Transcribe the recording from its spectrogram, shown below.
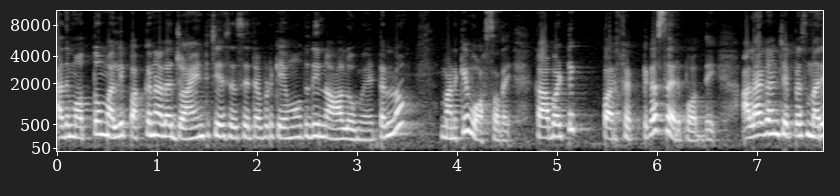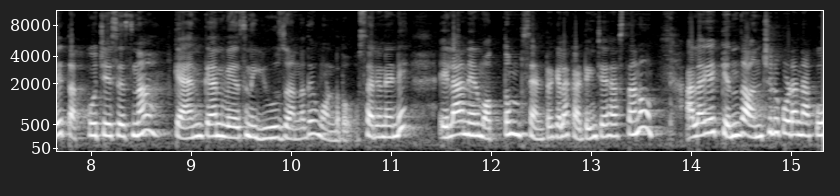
అది మొత్తం మళ్ళీ పక్కన అలా జాయింట్ చేసేసేటప్పటికి ఏమవుతుంది? నాలుగు మీటర్లు మనకి వస్తుంది. కాబట్టి పర్ఫెక్ట్గా సరిపోద్ది. అలాగని చెప్పేసి మరీ తక్కువ చేసేసిన క్యాన్ క్యాన్ వేసిన యూజ్ అన్నది ఉండదు. సరేనండి? ఇలా నేను మొత్తం సెంటర్కి ఇలా కటింగ్ చేసేస్తాను. అలాగే కింద అంచులు కూడా నాకు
